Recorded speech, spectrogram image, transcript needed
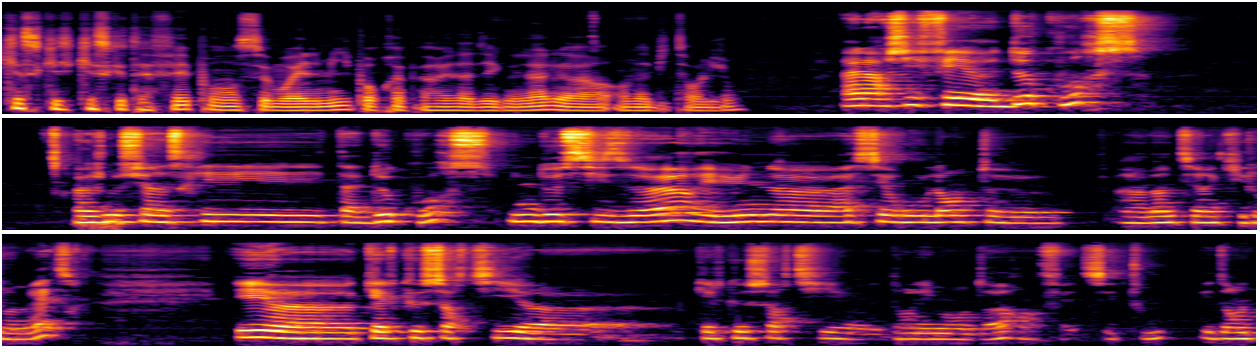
qu'est-ce que qu'est-ce que tu as fait pendant ce mois et demi pour préparer la diagonale euh, en habitant Lyon? Alors j'ai fait deux courses. je me suis inscrite à deux courses, une de 6 heures et une assez roulante, un 21 km et quelques sorties, quelques sorties dans les Monts d'Or en fait, c'est tout, et dans le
